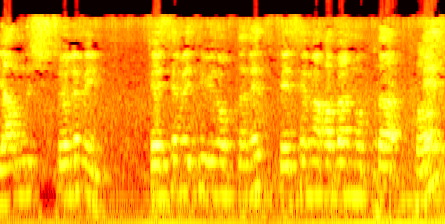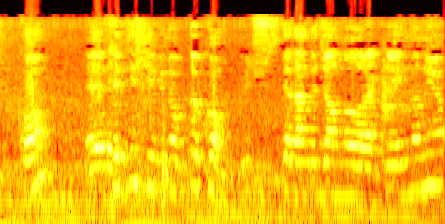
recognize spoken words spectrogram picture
yanlış söylemeyin. fsmtv.net, fsmhaber.net.com, e, fetihtv.com. Üç siteden de canlı olarak yayınlanıyor.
